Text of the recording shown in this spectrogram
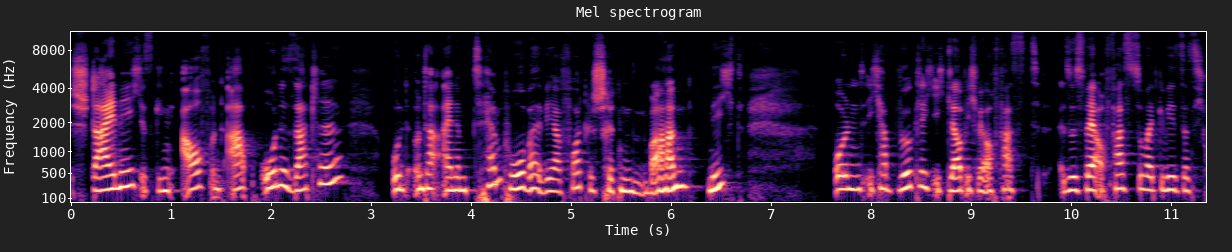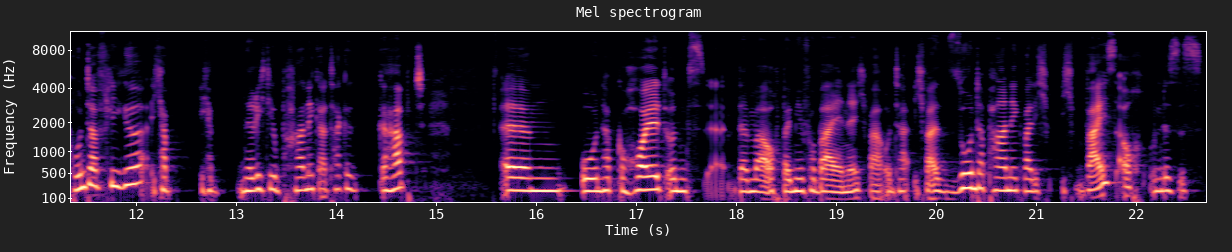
steinig, es ging auf und ab, ohne Sattel und unter einem Tempo, weil wir ja fortgeschritten waren, nicht. Und ich habe wirklich, ich glaube, ich wäre auch fast, also es wäre auch fast so weit gewesen, dass ich runterfliege. Ich habe ich hab eine richtige Panikattacke gehabt ähm, und habe geheult und äh, dann war auch bei mir vorbei. Ne? Ich, war unter, ich war so unter Panik, weil ich, ich weiß auch, und das ist,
